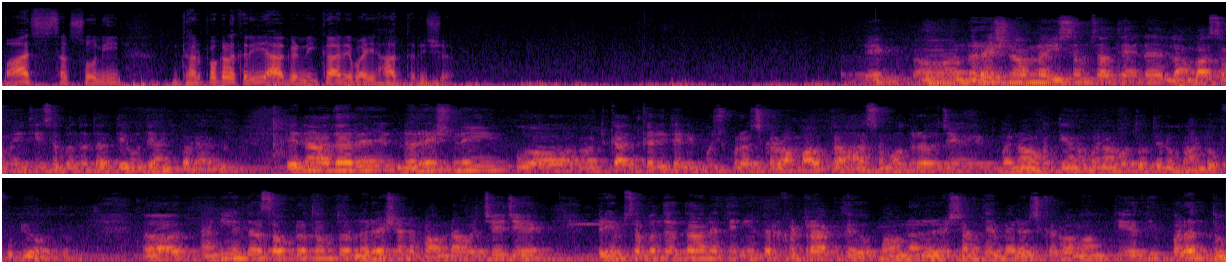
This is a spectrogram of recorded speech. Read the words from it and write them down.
પાંચ શખ્સોની ધરપકડ કરી આગળની કાર્યવાહી હાથ ધરી છે. એક નરેશ નામના ઈસમ સાથે એને લાંબા સમયથી સંબંધ હતા તેવું ધ્યાન પર આવ્યું. તેના આધારે નરેશની અટકાયત કરી તેની પૂછપરછ કરવામાં આવતા આ સમગ્ર જે બનાવ, હત્યાનો બનાવ હતો તેનો ભાંડો ફૂટ્યો હતો. આની અંદર સૌપ્રથમ તો નરેશ અને ભાવના વચ્ચે જે પ્રેમ સંબંધ હતા અને તેની અંદર ખટરાક થયો. ભાવના નરેશ સાથે મેરેજ કરવા માંગતી હતી, પરંતુ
